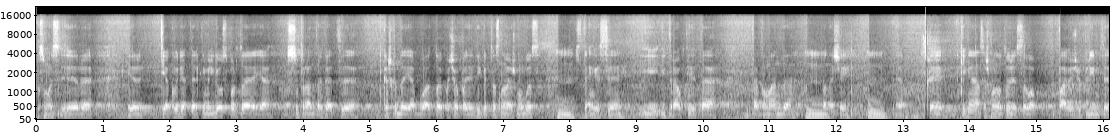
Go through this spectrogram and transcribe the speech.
pas mus. Ir, ir tie, kurie, tarkim, ilgiau sportuoja, jie supranta, kad e, kažkada jie buvo toj pačioj padėti kaip tas naujas žmogus, mm. stengiasi į, įtraukti į tą, į tą komandą mm. panašiai. Mm. Ja. Tai kiekvienas, aš manau, turi savo pavyzdžių priimti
